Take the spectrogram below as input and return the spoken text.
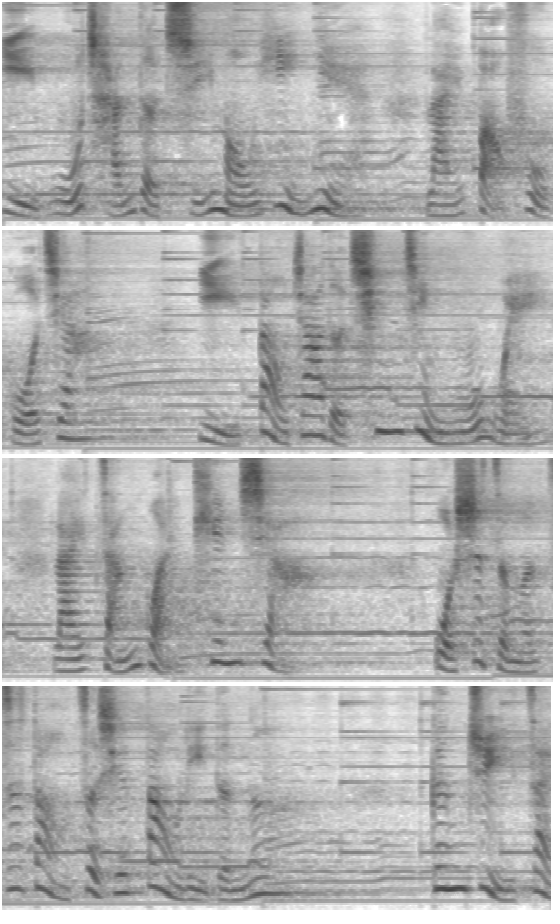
以无常的奇谋异虐来保护国家，以道家的清净无为来掌管天下。我是怎么知道这些道理的呢？根据在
